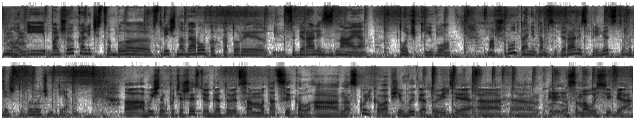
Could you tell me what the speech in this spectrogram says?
но и большое количество было встреч на дорогах, которые собирались, зная точки его маршрута, они там собирались, приветствовали, что было очень приятно. А, Обычно к путешествию готовит сам мотоцикл. А насколько вообще вы готовите а, а, самого себя?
